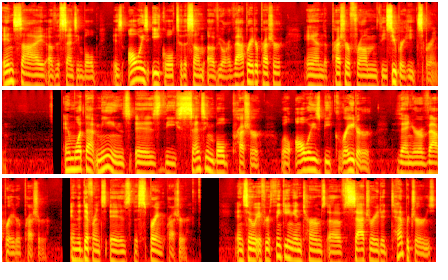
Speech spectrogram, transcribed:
inside of the sensing bulb is always equal to the sum of your evaporator pressure and the pressure from the superheat spring. And what that means is the sensing bulb pressure will always be greater than your evaporator pressure. And the difference is the spring pressure. And so, if you're thinking in terms of saturated temperatures,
